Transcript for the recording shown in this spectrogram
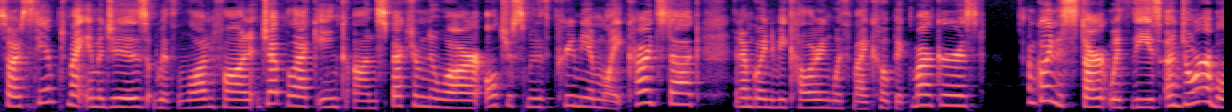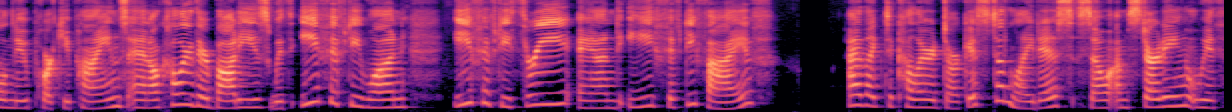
So I've stamped my images with Lawn Fawn Jet Black ink on Spectrum Noir Ultra Smooth Premium White cardstock, and I'm going to be coloring with my Copic markers. I'm going to start with these adorable new porcupines, and I'll color their bodies with E51, E53, and E55. I like to color darkest to lightest, so I'm starting with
